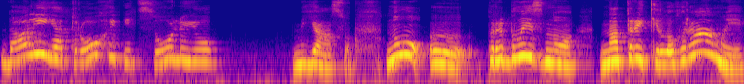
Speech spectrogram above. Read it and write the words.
Далі я трохи підсолюю м'ясо. Ну, е, приблизно на 3 кілограми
